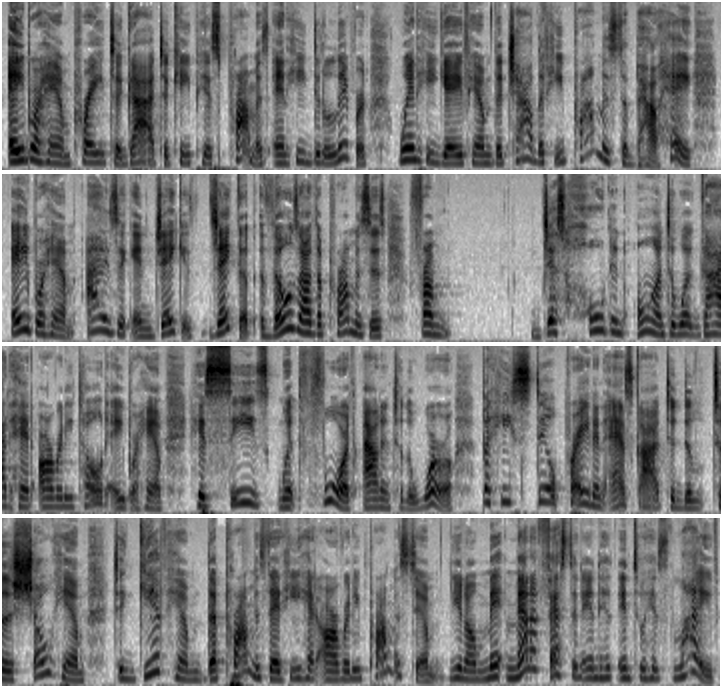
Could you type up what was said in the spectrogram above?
Abraham prayed to God to keep his promise, and he delivered when he gave him the child that he promised about. Hey, Abraham, Isaac, and Jacob, Jacob, those are the promises from just holding on to what God had already told Abraham. His seeds went forth out into the world, but he still prayed and asked God to to show him, to give him the promise that he had already promised him. You know, ma- manifested in his, into his life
